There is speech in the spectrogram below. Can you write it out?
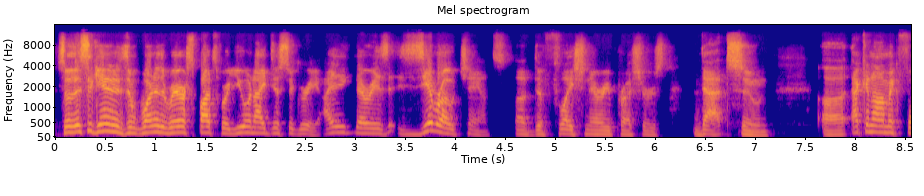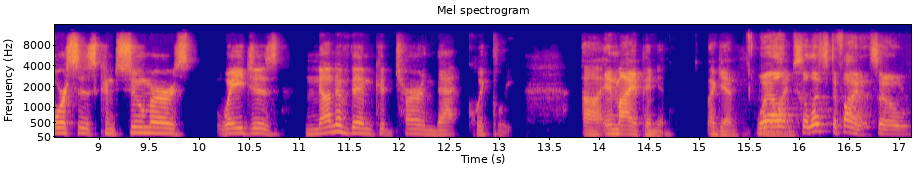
So this again is one of the rare spots where you and I disagree. I think there is zero chance of deflationary pressures that soon. Uh, economic forces, consumers, wages, none of them could turn that quickly, uh, in my opinion. Again, well, so let's define it. So,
